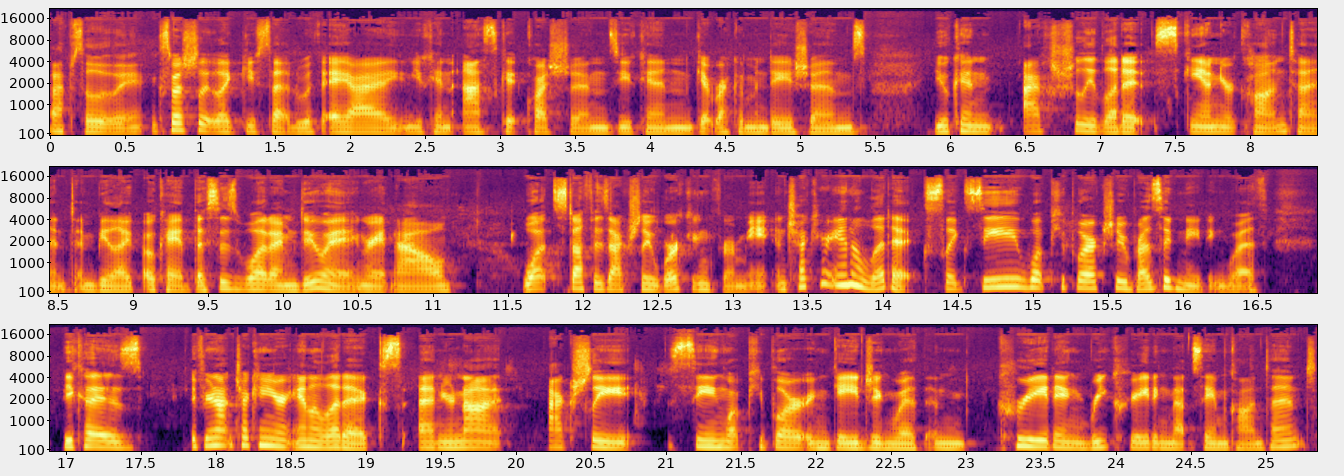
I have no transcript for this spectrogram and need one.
Absolutely. Especially like you said, with AI, you can ask it questions, you can get recommendations, you can actually let it scan your content and be like, okay, this is what I'm doing right now. What stuff is actually working for me? And check your analytics, like see what people are actually resonating with. Because if you're not checking your analytics and you're not actually seeing what people are engaging with and creating, recreating that same content,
